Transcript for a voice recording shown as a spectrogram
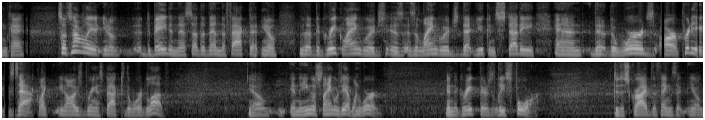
okay so it's not really, you know, a debate in this other than the fact that, you know, the, the Greek language is, is a language that you can study and the, the words are pretty exact. Like, you know, always bring us back to the word love. You know, in the English language, you have one word. In the Greek, there's at least four to describe the things that, you know,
